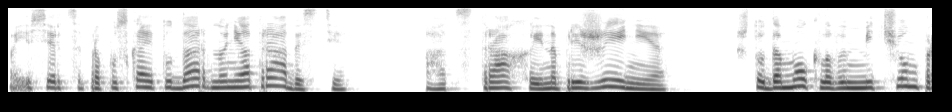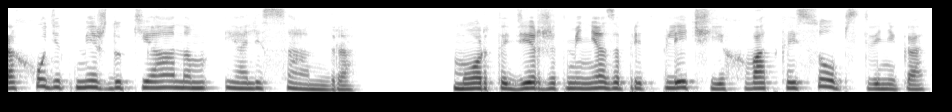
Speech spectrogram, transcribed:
Мое сердце пропускает удар, но не от радости, а от страха и напряжения, что домокловым мечом проходит между Кианом и Александра. Морте держит меня за предплечье хваткой собственника.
